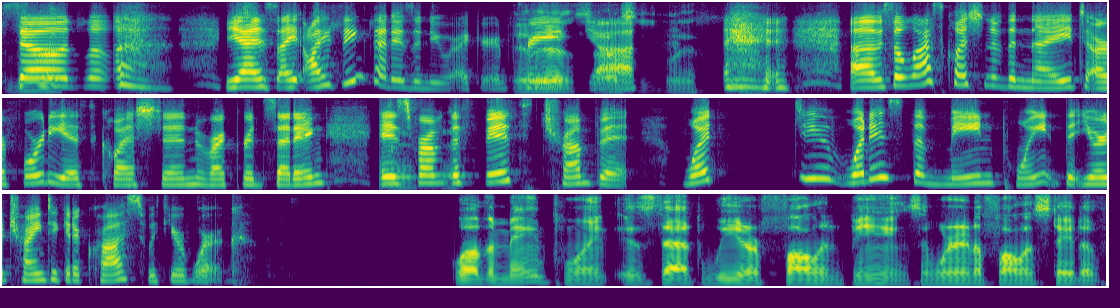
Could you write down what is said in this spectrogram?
so the, yes, I, I think that is a new record. It is. yeah. Absolutely. um, so last question of the night, our 40th question, record setting, is from yeah. the fifth trumpet. What do you, what is the main point that you're trying to get across with your work? Well, the main point is that we are fallen beings and we're in a fallen state of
